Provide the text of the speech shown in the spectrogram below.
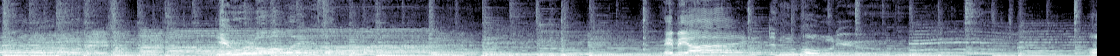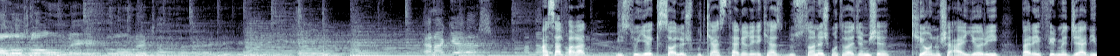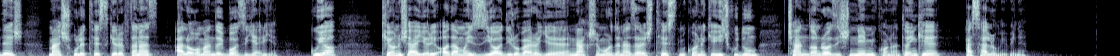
Maybe I didn't hold you all those lonely, lonely times. And I guess اصل فقط you. 21 سالش بود که از طریق یکی از دوستانش متوجه میشه کیانوش ایاری برای فیلم جدیدش مشغول تست گرفتن از علاقمندای بازیگریه گویا کیانوش ایاری آدمای زیادی رو برای نقش مورد نظرش تست می‌کنه که هیچ کدوم چندان راضیش نمی‌کنن تا اینکه اصل رو می‌بینه.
